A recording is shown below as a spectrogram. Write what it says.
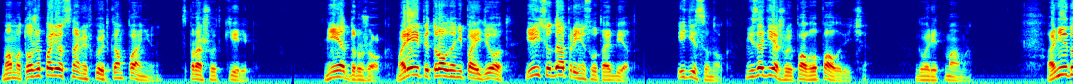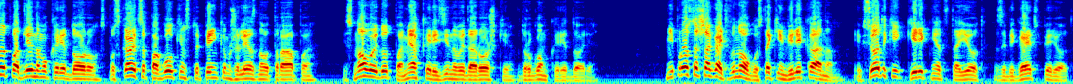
«Мама тоже пойдет с нами в кают-компанию?» – спрашивает Кирик. «Нет, дружок, Мария Петровна не пойдет, ей сюда принесут обед. Иди, сынок, не задерживай Павла Павловича», – говорит мама. Они идут по длинному коридору, спускаются по гулким ступенькам железного трапа и снова идут по мягкой резиновой дорожке в другом коридоре. Не просто шагать в ногу с таким великаном, и все-таки Кирик не отстает, забегает вперед.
